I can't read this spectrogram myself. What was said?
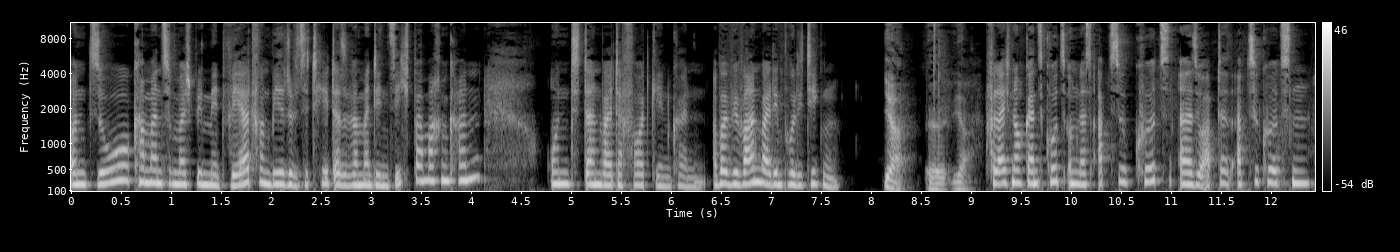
Und so kann man zum Beispiel mit Wert von Biodiversität, also wenn man den sichtbar machen kann und dann weiter fortgehen können. Aber wir waren bei den Politiken. Ja, äh, ja. Vielleicht noch ganz kurz, um das abzukürzen, also ab, abzukürzen.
